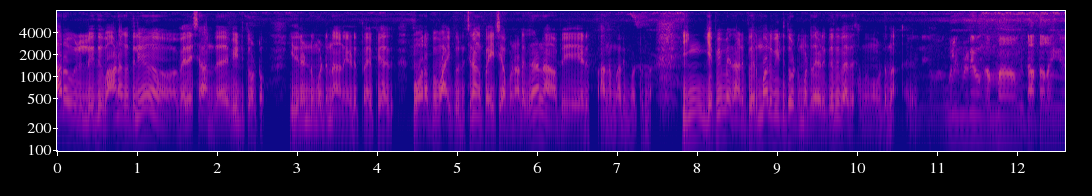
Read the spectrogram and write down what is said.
ஆரோவில் இது வானகத்துலேயும் விதை சார்ந்த வீட்டு தோட்டம். இது ரெண்டு மட்டும் நான் எடுப்பேன் எப்பயாவது. போகிறப்ப வாய்ப்பு இருந்துச்சுன்னா அங்கே பயிற்சி அப்போ நடக்குதுன்னா நான் அப்படியே எடுப்பேன் அந்த மாதிரி மட்டும்தான். இங் எப்பயுமே நான் பெரும்பாலும் வீட்டு தோட்டம் மட்டும் தான் எடுக்கிறது விதை சம்பந்தம் மட்டும்தான். உங்களுக்கு முன்னாடி உங்க அம்மா உங்க தாத்தாலாம் இங்க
